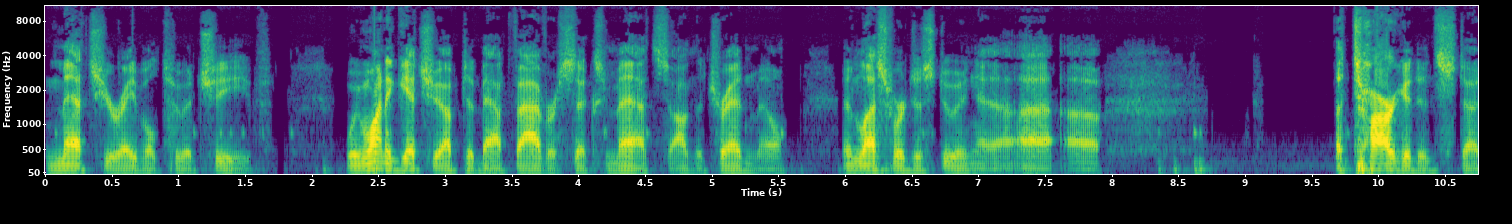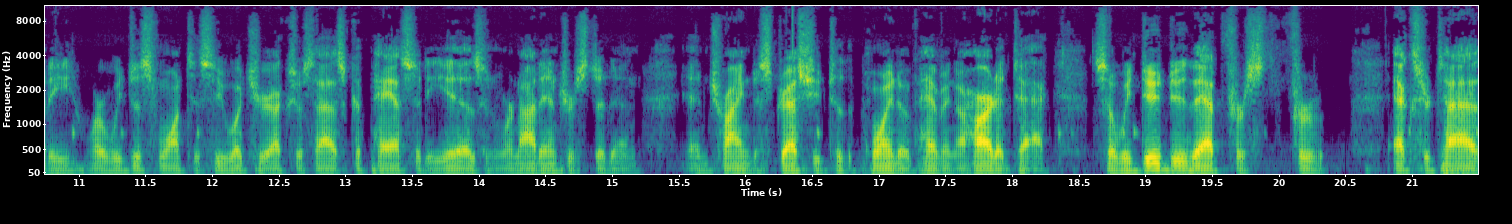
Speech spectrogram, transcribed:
METs you're able to achieve we want to get you up to about five or six METs on the treadmill, unless we're just doing a, a, a, a targeted study where we just want to see what your exercise capacity is, and we're not interested in in trying to stress you to the point of having a heart attack. So we do do that for for exercise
